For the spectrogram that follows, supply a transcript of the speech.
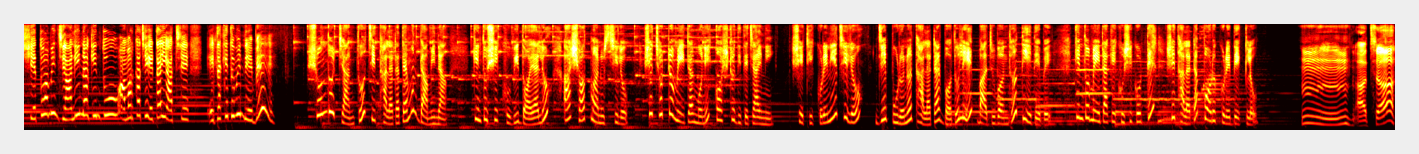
সে তো আমি জানি না কিন্তু আমার কাছে এটাই আছে। এটা কি তুমি নেবে? সুন্দর জানতো যে থালাটা তেমন দামি না কিন্তু সে খুবই দয়ালু আর সৎ মানুষ ছিল। সে ছোট্ট মেয়েটার মনে কষ্ট দিতে চায়নি। সে ঠিক করে নিয়েছিল যে পুরনো থালাটার বদলে বাজুবন্ধ দিয়ে দেবে। কিন্তু মেয়েটাকে খুশি করতে সে থালাটা বড় করে দেখল। হুম আচ্ছা।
